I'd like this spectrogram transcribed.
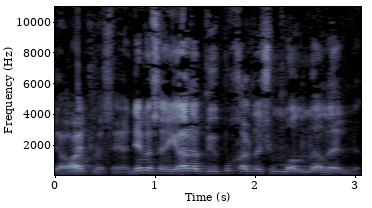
dua etmesen. Yani demesen ya Rabbi bu kardeşimin malını al elinden.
